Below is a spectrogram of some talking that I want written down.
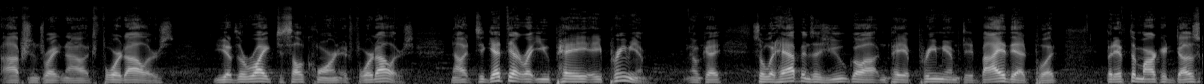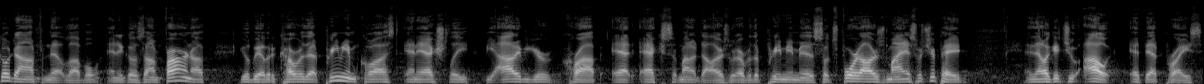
options right now at $4, you have the right to sell corn at $4. Now, to get that right, you pay a premium. Okay? So what happens is you go out and pay a premium to buy that put. But if the market does go down from that level and it goes down far enough, you'll be able to cover that premium cost and actually be out of your crop at X amount of dollars, whatever the premium is. So it's $4 minus what you paid and that'll get you out at that price.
